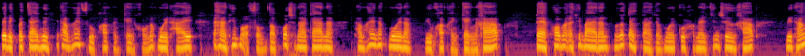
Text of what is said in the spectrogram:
เป็นอีกปัจจัยหนึ่งที่ทำให้สู่ความแข็งแกร่งของนักมวยไทย อาหารที่เหมาะสมต่อโภชนาการน่ะทำให้นักมวยน่ะมีความแข็งแกร่งนะครับ แต่พอมาอธิบายนั้นมันก็แตกต่างจากมวยกุลคาแมนชิ้นเชิงครับ มีทั้ง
